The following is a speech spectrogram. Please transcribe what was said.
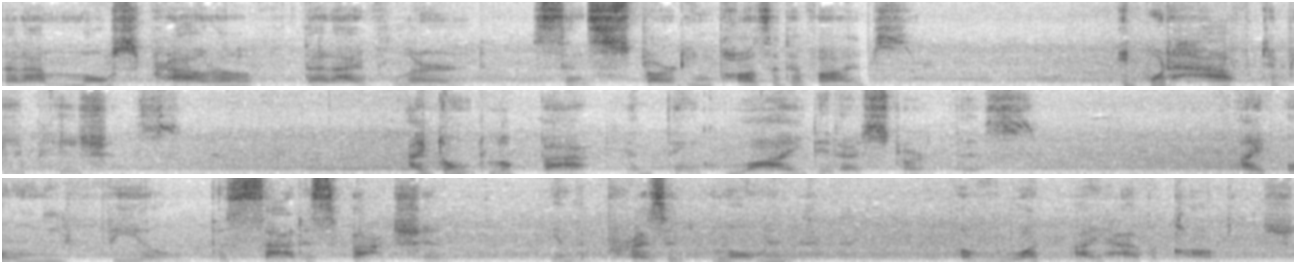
that I'm most proud of that I've learned since starting Positive Vibes, it would have to be patience. I don't look back and think, why did I start this? I only feel the satisfaction in the present moment of what I have accomplished.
